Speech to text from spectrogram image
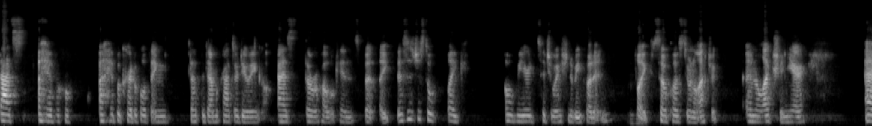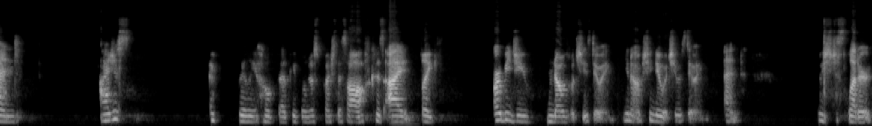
that's a hypocritical a hypocritical thing that the Democrats are doing as the Republicans, but like this is just a like a weird situation to be put in, mm-hmm. like so close to an electric an election year, and I just I really hope that people just push this off because I Mm-hmm. like RBG knows what she's doing. You know, she knew what she was doing, and we should just let her.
